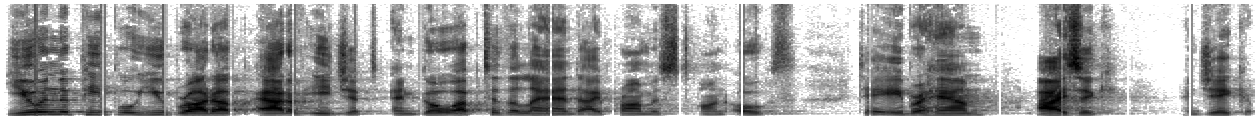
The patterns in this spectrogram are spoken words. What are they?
you and the people you brought up out of Egypt, and go up to the land I promised on oath to Abraham, Isaac, and Jacob,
